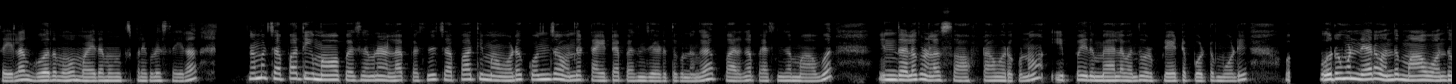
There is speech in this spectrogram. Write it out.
செய்யலாம். கோதுமாவும் மைதா மாவு மிக்ஸ் பண்ணி கூட செய்யலாம். நம்ம சப்பாத்திக்கு மாவை பிசைவுனா நல்லா பிசைஞ்சு சப்பாத்தி மாவோட கொஞ்சம் வந்து டைட்டாக பிசைஞ்சு எடுத்துக்கணுங்க. பாருங்கள் பிசைஞ்ச மாவு இந்த அளவுக்கு நல்லா சாஃப்டாகவும் இருக்கணும். இப்போ இது மேலே வந்து ஒரு பிளேட்டை போட்டு மூடி ஒரு மணி நேரம் வந்து மாவு வந்து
